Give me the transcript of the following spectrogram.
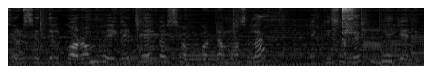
সরষের তেল গরম হয়ে গেছে, এবার সব কটা মশলা একই সঙ্গে একটু ভেজে নেব।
